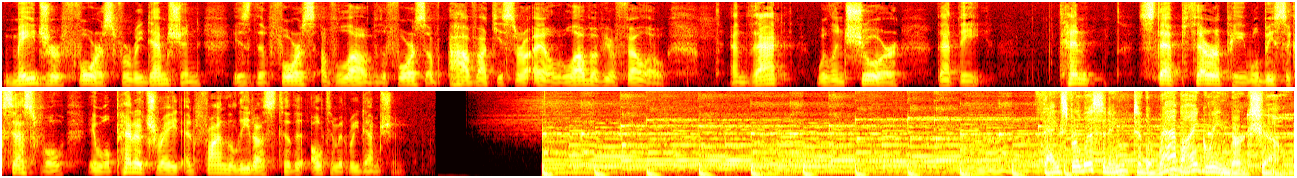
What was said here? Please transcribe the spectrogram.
major force for redemption is the force of love, the force of Ahavat Yisrael, love of your fellow. And that will ensure that the 10 step therapy will be successful. It will penetrate and finally lead us to the ultimate redemption. Thanks for listening to the Rabbi Greenberg Show.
